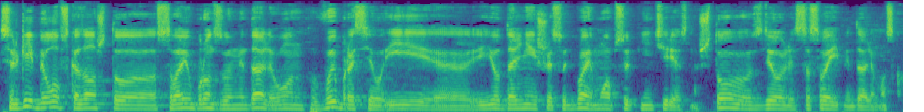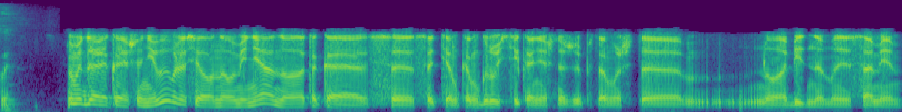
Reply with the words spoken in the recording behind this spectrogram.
Сергей Белов сказал, что свою бронзовую медаль он выбросил, и ее дальнейшая судьба ему абсолютно неинтересна. Что сделали со своей медалью Москвы? Ну, медаль я, конечно, не выбросил, она у меня, но она такая с, с оттенком грусти, конечно же, потому что, ну, обидно, мы сами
